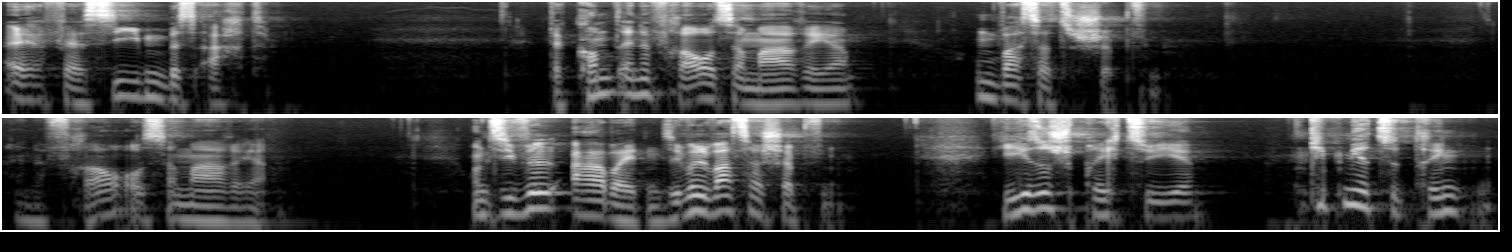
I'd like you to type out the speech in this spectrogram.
äh, Vers 7 bis 8. Da kommt eine Frau aus Samaria, um Wasser zu schöpfen. Eine Frau aus Samaria. Und sie will arbeiten, sie will Wasser schöpfen. Jesus spricht zu ihr, gib mir zu trinken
